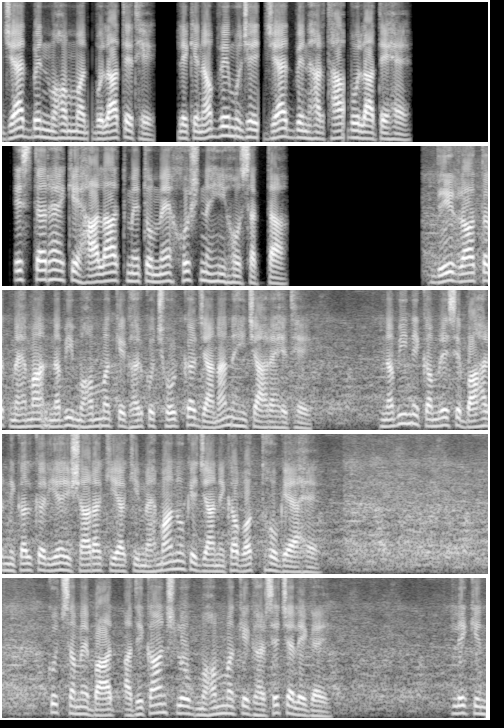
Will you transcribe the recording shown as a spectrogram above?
जैद बिन मोहम्मद बुलाते थे लेकिन अब वे मुझे जैद बिन हरथा बुलाते हैं। इस तरह के हालात में तो मैं खुश नहीं हो सकता। देर रात तक मेहमान नबी मोहम्मद के घर को छोड़कर जाना नहीं चाह रहे थे। नबी ने कमरे से बाहर निकलकर यह इशारा किया कि मेहमानों के जाने का वक्त हो गया है। कुछ समय बाद अधिकांश लोग मोहम्मद के घर से चले गए। लेकिन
